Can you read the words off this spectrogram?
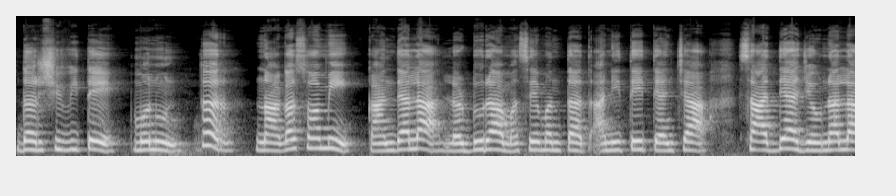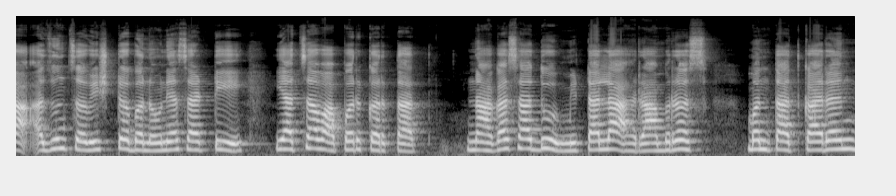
दर्शविते म्हणून. तर नागास्वामी कांद्याला लड्डूराम असे म्हणतात आणि ते त्यांच्या साध्या जेवणाला अजून चविष्ट बनवण्यासाठी याचा वापर करतात. नागासाधू मिठाला रामरस म्हणतात कारण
